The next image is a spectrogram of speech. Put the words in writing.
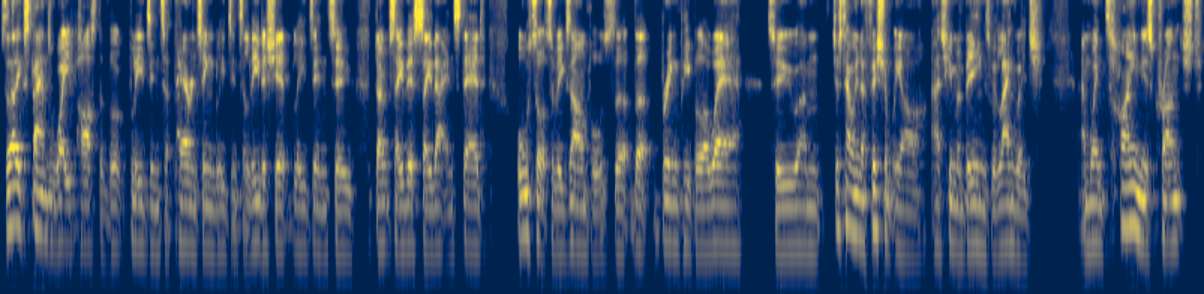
So that expands way past the book, bleeds into parenting, bleeds into leadership, bleeds into don't say this, say that instead all sorts of examples that that bring people aware to um, just how inefficient we are as human beings with language. And when time is crunched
